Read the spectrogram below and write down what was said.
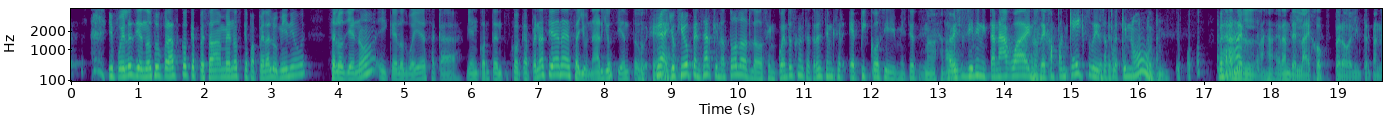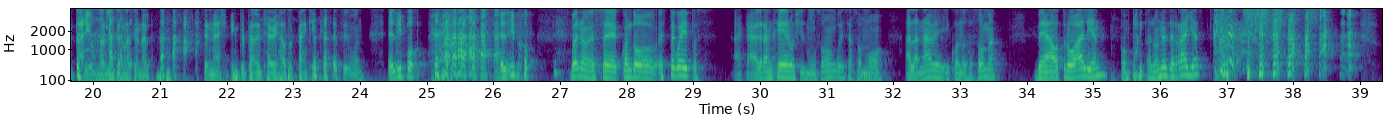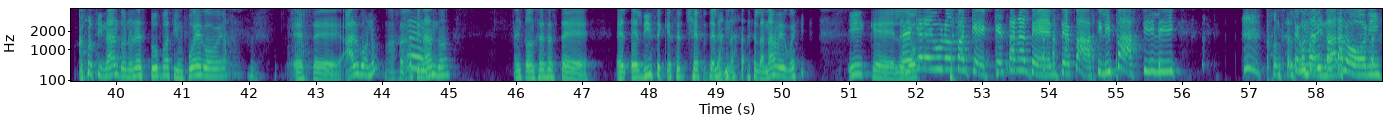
Y fue y les llenó su frasco que pesaba menos que papel aluminio, güey. Se los llenó y que los güeyes acá bien contentos. Como que apenas iban a desayunar, yo siento, güey. Mira, yo quiero pensar que no todos los, los encuentros con extraterrestres tienen que ser épicos y misteriosos. No. A veces vienen y tan agua y nos dejan pancakes, güey. O sea, ¿por qué no? Eran del, ajá, eran del IHOP, pero el interplanetario, no el internacional. Interna- Interplanetary House of Pancakes. Simón. El hip hop. el hip hop. Bueno, este, cuando este güey, pues, acá granjero, chismosón, güey, se asomó a la nave y cuando se asoma, ve a otro alien con pantalones de rayas cocinando en una estufa sin fuego, güey. Este, algo, ¿no? Está cocinando. Entonces, este, él, él dice que es el chef de la, na- de la nave, güey. Y que le Me dio... quiere unos pancakes que están al dente. Pásili, pásili. con salsa ¿Te gusta mi marinara. pantaloni?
